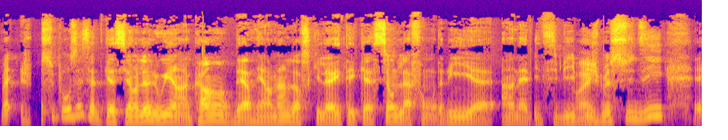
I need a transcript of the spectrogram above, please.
Ben, je me suis posé cette question-là, Louis, encore dernièrement, lorsqu'il a été question de la fonderie euh, en Abitibi. Puis je me suis dit, euh,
